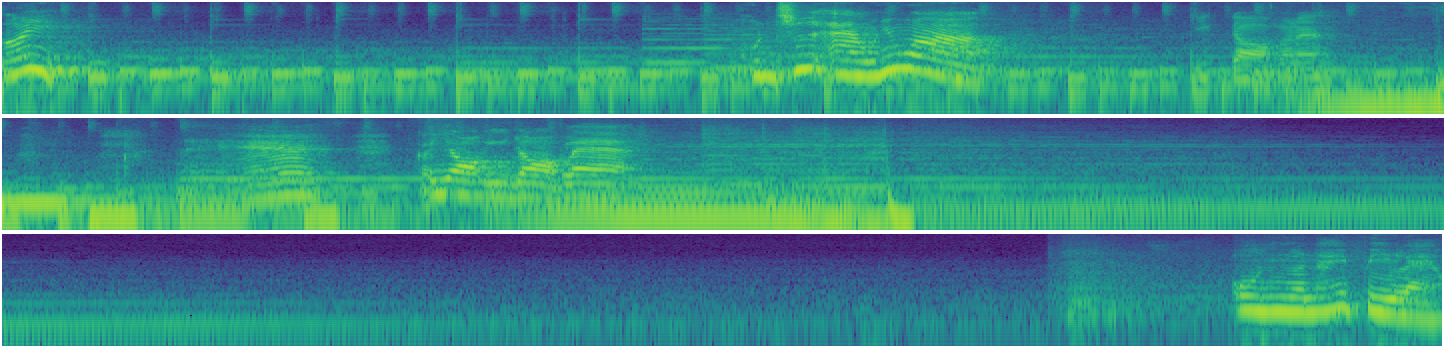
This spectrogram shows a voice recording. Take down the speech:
เฮ้ย คุณชื่อแอลนี่หว่าอีกดอกแล้วนะ แหมก็หยอกอีกดอกแหละ นเงินให้ปีแล้ว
